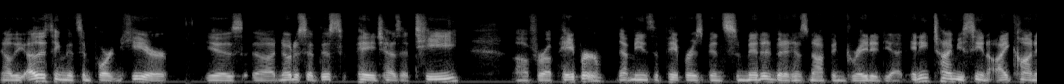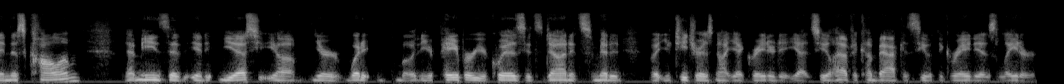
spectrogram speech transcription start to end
Now the other thing that's important here is uh, notice that this page has a T uh, for a paper. That means the paper has been submitted, but it has not been graded yet. Anytime you see an icon in this column, that means that it, yes, uh, your, what it, your paper, your quiz, it's done, it's submitted, but your teacher has not yet graded it yet. So you'll have to come back and see what the grade is later.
